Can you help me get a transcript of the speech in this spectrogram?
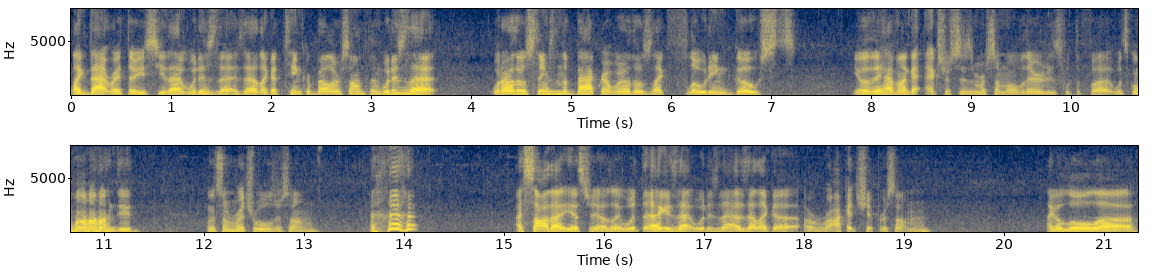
Like that right there. You see that? What is that? Is that like a Tinkerbell or something? What is that? What are those things in the background? What are those like floating ghosts? Yo, they having like an exorcism or something over there? Just what the fuck? What's going on, dude? Doing some rituals or something? I saw that yesterday. I was like, what the heck is that? What is that? Is that like a, a rocket ship or something? Like a little, uh,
